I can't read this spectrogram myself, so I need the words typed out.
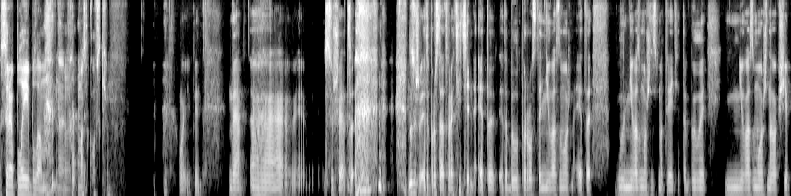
с рэп-лейблом э, московским. Ой, блин. Да. А, слушай, это... ну, слушай, это просто отвратительно. Это, это было просто невозможно. Это было невозможно смотреть. Это было невозможно вообще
